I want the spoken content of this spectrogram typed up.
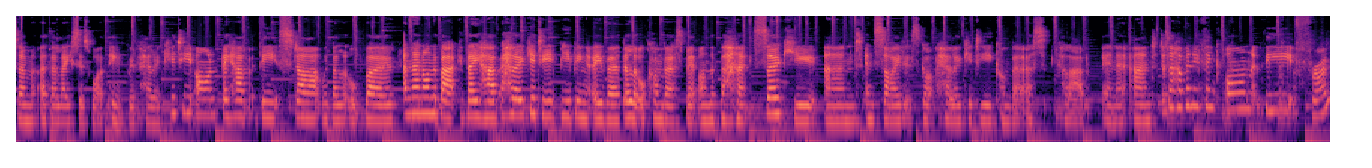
some other laces what are pink with Hello Kitty on. They have the star with a little bow and then on the back they have Hello Kitty peeping over the little Converse bit on the back. So cute and inside it's got Hello Kitty Converse collab in it and does it have anything on the front?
